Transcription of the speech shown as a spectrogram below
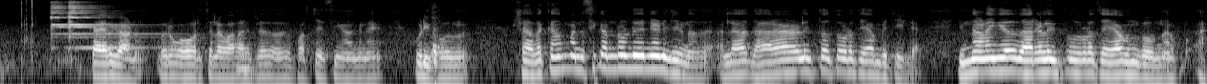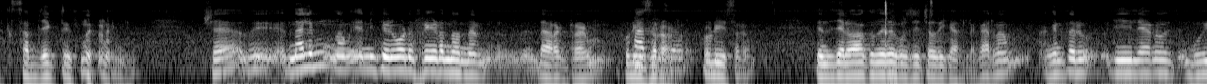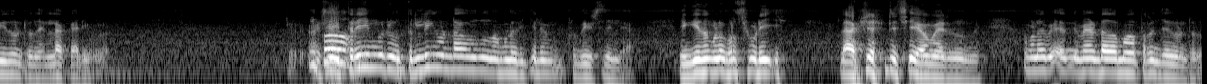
കയർ കാണും. ഒരു ഓവർ ചിലവായിട്ട് അത് പർച്ചേസിങ് അങ്ങനെ കൂടി പോകുന്നു പക്ഷെ അതൊക്കെ മനസ്സിൽ കണ്ടുകൊണ്ട് തന്നെയാണ് ചെയ്യണത്. അല്ല ധാരാളിത്തത്തോടെ ചെയ്യാൻ പറ്റിയില്ല. ഇന്നാണെങ്കിൽ അത് ധാരാളിത്തത്തോടെ ചെയ്യാമെന്ന് തോന്നുന്നു. സബ്ജക്റ്റ് ഇന്നാണെങ്കിൽ. പക്ഷേ അത് എന്നാലും എനിക്ക് ഒരുപാട് ഫ്രീഡം തന്ന ഡയറക്ടറാണ് പ്രൊഡ്യൂസറാണ് പ്രൊഡ്യൂസറും. എന്ത് ചിലവാക്കുന്നതിനെ കുറിച്ച് ചോദിക്കാറില്ല. കാരണം അങ്ങനത്തെ ഒരു രീതിയിലാണ് മൂവ് ചെയ്തുകൊണ്ടിരുന്നത് എല്ലാ കാര്യങ്ങളും. പക്ഷേ ഇത്രയും ഒരു ത്രില്ലിംഗ് ഉണ്ടാകുമെന്ന് നമ്മളൊരിക്കലും പ്രതീക്ഷിച്ചില്ല. എങ്കിൽ നമ്മൾ കുറച്ചുകൂടി ലാവിഷായിട്ട് ചെയ്യാമായിരുന്നു. നമ്മൾ വേണ്ടത് മാത്രം ചെയ്തുകൊണ്ടിരുന്നു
